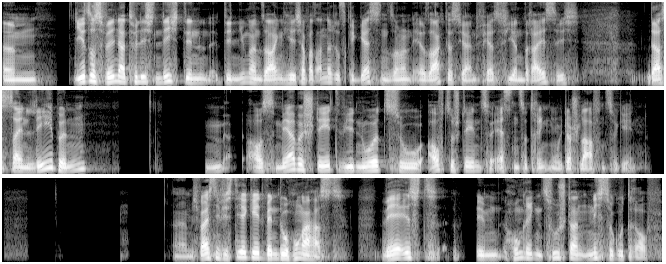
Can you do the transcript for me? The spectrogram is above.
Ähm, Jesus will natürlich nicht den, den Jüngern sagen, hier, ich habe was anderes gegessen, sondern er sagt es ja in Vers 34, dass sein Leben aus mehr besteht, wie nur zu aufzustehen, zu essen, zu trinken und wieder schlafen zu gehen. Ähm, ich weiß nicht, wie es dir geht, wenn du Hunger hast. Wer ist im hungrigen Zustand nicht so gut drauf.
